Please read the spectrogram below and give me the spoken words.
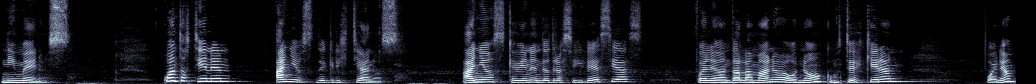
ni menos. ¿Cuántos tienen años de cristianos? ¿Años que vienen de otras iglesias? Pueden levantar la mano o no, como ustedes quieran. Bueno,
